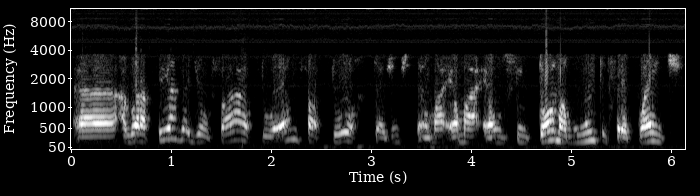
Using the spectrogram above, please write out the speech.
Uh, agora, a perda de olfato é um fator que a gente é, uma, é, uma, é um sintoma muito frequente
